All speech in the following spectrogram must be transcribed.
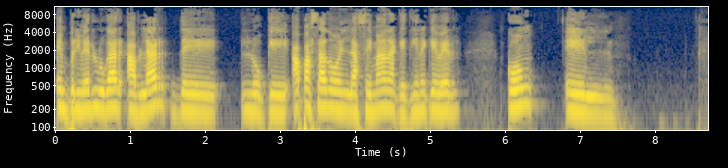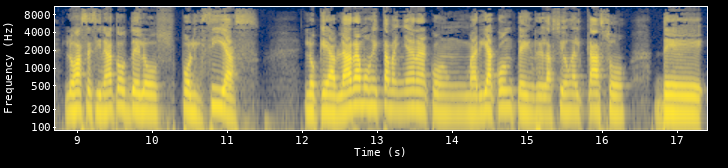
en primer lugar, hablar de lo que ha pasado en la semana que tiene que ver con el, los asesinatos de los policías lo que habláramos esta mañana con María Conte en relación al caso de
